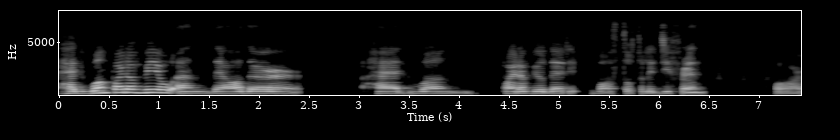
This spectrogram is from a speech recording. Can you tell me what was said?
had one point of view and the other had one point of view that was totally different for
